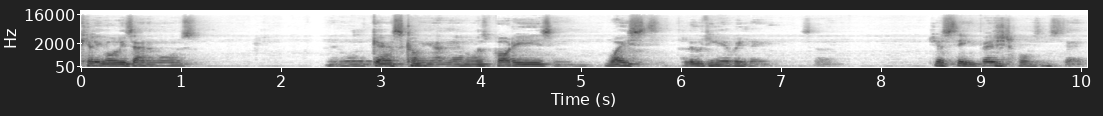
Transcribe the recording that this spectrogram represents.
killing all these animals, and all the gas coming out of the animals' bodies, and waste polluting everything. So just eat vegetables instead.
